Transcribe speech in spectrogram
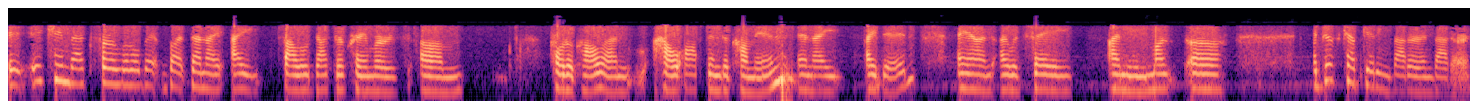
it came back for a little bit, but then I, I followed Dr. Kramer's um, protocol on how often to come in, and I I did, and I would say, I mean, month, uh, I just kept getting better and better.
